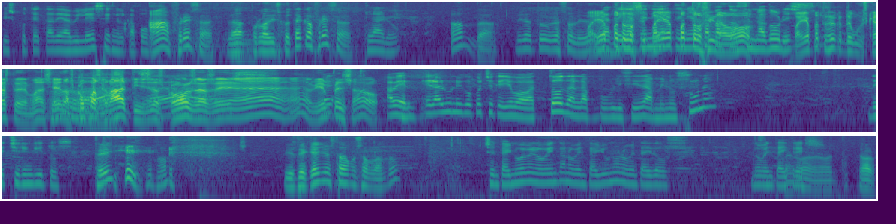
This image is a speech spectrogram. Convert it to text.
discoteca de Avilés en el capó. Ah, fresas, la- por la discoteca Fresas. Claro. Anda, mira tú qué casualidad. Vaya, patroci- tenía- vaya tenía patrocinador. patrocinadores. Vaya patrocinador que te buscaste además, ¿eh? Las Ah. copas gratis, esas cosas, ¿eh? Ah, ah, bien Eh, pensado. A ver, era el único coche que llevaba toda la publicidad menos una de chiringuitos. ¿Sí? ¿No? ¿Y de qué año estábamos hablando? 89, 90, 91, 92, 93. Bueno, no, Claro,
